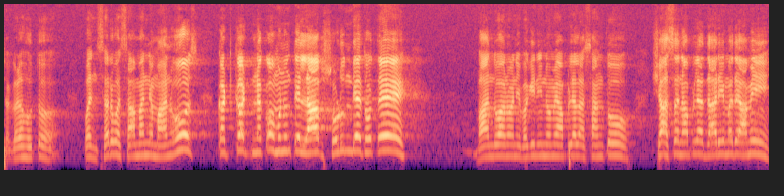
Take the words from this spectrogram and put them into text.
सगळं होतं. पण सर्वसामान्य माणूस कटकट नको म्हणून ते लाभ सोडून देत होते. बांधवानो आणि भगिनीनो मी आपल्याला सांगतो शासन आपल्या दारीमध्ये आम्ही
